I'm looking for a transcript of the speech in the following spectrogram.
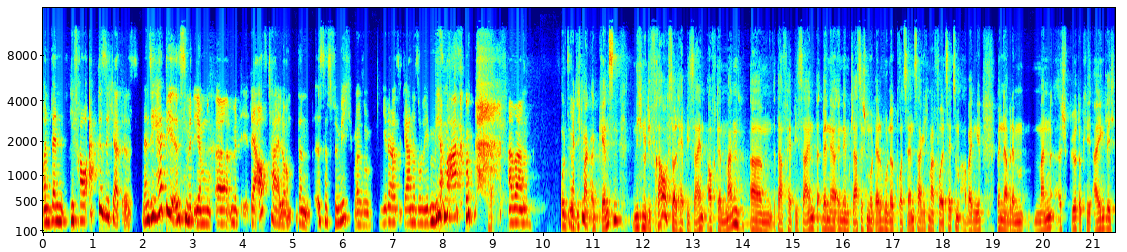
Und wenn die Frau abgesichert ist, wenn sie happy ist mit ihrem, äh, mit der Aufteilung, dann ist das für mich, also jeder gerne so leben, wie er mag. Ja. Aber und, ja. und, ich mag ergänzen, nicht nur die Frau soll happy sein, auch der Mann ähm, darf happy sein, wenn er in dem klassischen Modell 100 Prozent, sage ich mal, Vollzeit zum Arbeiten geht. Wenn aber der Mann äh, spürt, okay, eigentlich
